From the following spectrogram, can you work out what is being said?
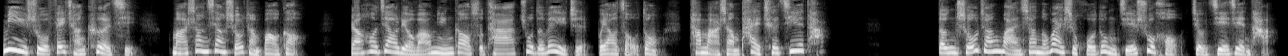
秘书非常客气，马上向首长报告，然后叫柳王明告诉他住的位置，不要走动，他马上派车接他。等首长晚上的外事活动结束后，就接见他。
